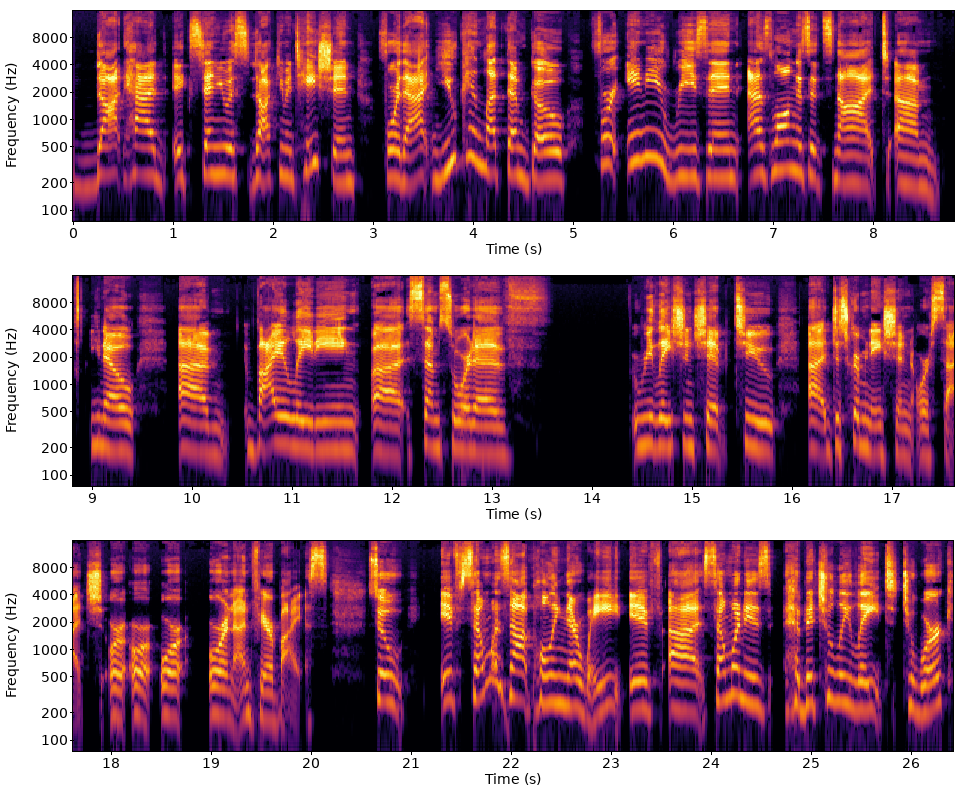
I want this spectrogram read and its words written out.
not had extenuous documentation for that, you can let them go for any reason, as long as it's not, um, you know, um, violating uh, some sort of relationship to uh, discrimination or such, or or or or an unfair bias. So if someone's not pulling their weight, if uh, someone is habitually late to work,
